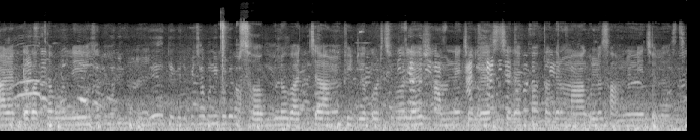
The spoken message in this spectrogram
আর একটা কথা বলি, সবগুলো বাচ্চা আমি ভিডিও করছি বলে সামনে চলে এসছে, দেখো, তাদের মাগুলো সামনে নিয়ে চলে এসছে।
